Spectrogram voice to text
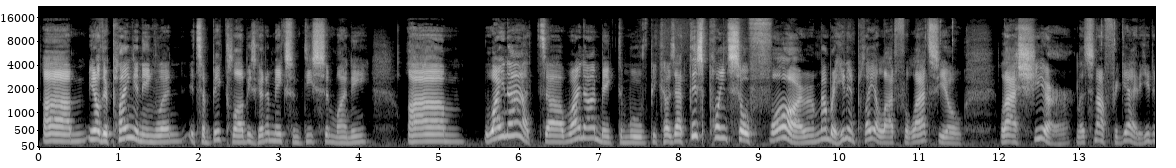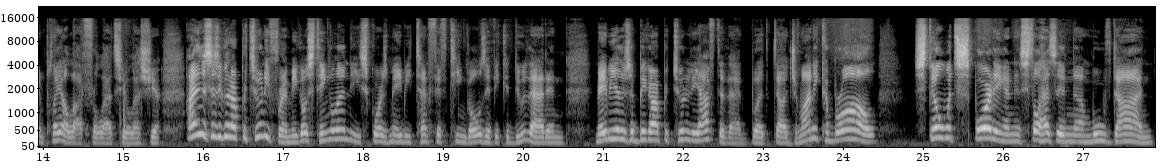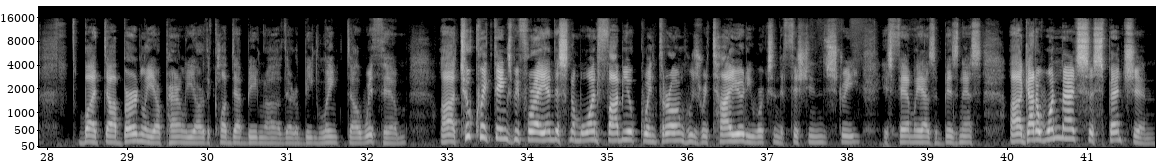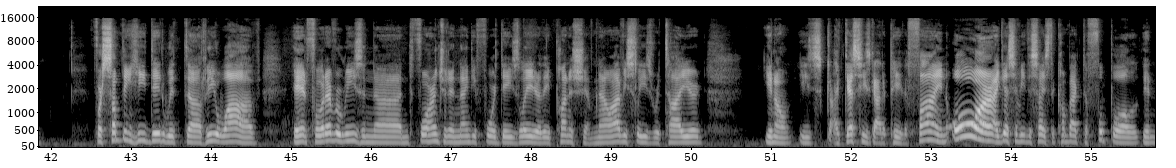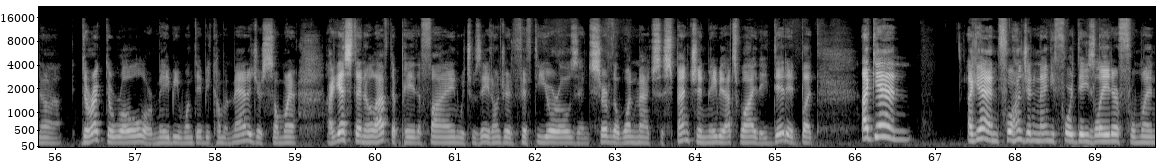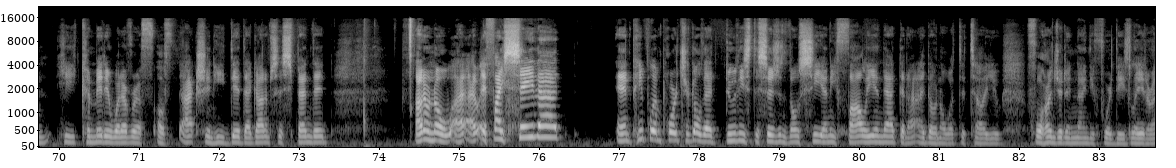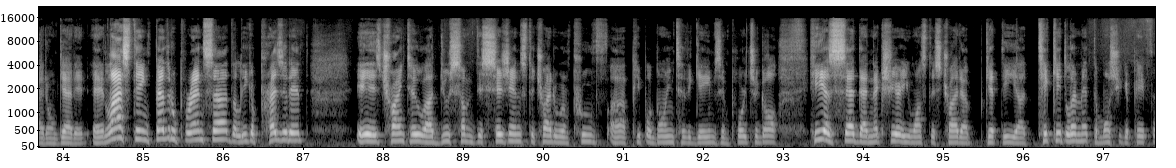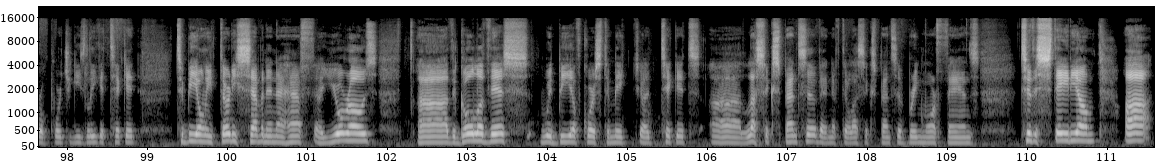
um, you know they're playing in England. It's a big club. He's going to make some decent money. Um, why not? Uh, why not make the move? Because at this point so far, remember he didn't play a lot for Lazio last year. Let's not forget he didn't play a lot for Lazio last year. I think this is a good opportunity for him. He goes to England, he scores maybe 10, 15 goals if he could do that, and maybe there's a big opportunity after that. But uh, Jovane Cabral still with Sporting and still hasn't uh, moved on. But uh, Burnley apparently are the club that being uh, that are being linked uh, with him. Uh, two quick things before I end this. Number one, Fabio Coentrão, who's retired. He works in the fishing industry. His family has a business. Uh, got a one match suspension for something he did with uh, Rio Ave. And for whatever reason, uh, 494 days later, they punish him. Now, obviously, he's retired. You know, he's. I guess he's got to pay the fine, or I guess if he decides to come back to football in uh, director role or maybe one day become a manager somewhere, I guess then he'll have to pay the fine, which was 850 euros, and serve the one match suspension. Maybe that's why they did it. But again, again, 494 days later from when he committed whatever of, of action he did that got him suspended. I don't know. I, I, if I say that, and people in Portugal that do these decisions don't see any folly in that, then I don't know what to tell you. 494 days later, I don't get it. And last thing, Pedro Proença, the Liga president, is trying to uh, do some decisions to try to improve uh, people going to the games in Portugal. He has said that next year he wants to try to get the uh, ticket limit, the most you could pay for a Portuguese Liga ticket, to be only 37 and a half uh, euros. Uh, the goal of this would be, of course, to make uh, tickets uh, less expensive, and if they're less expensive, bring more fans to the stadium. Uh,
